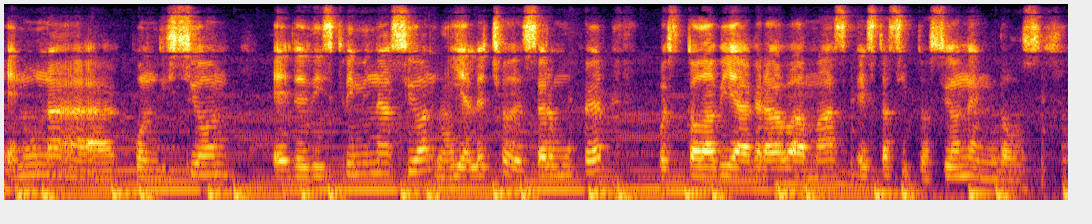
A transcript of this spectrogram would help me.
en una condición eh, de discriminación y el hecho de ser mujer pues todavía agrava más esta situación en los,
